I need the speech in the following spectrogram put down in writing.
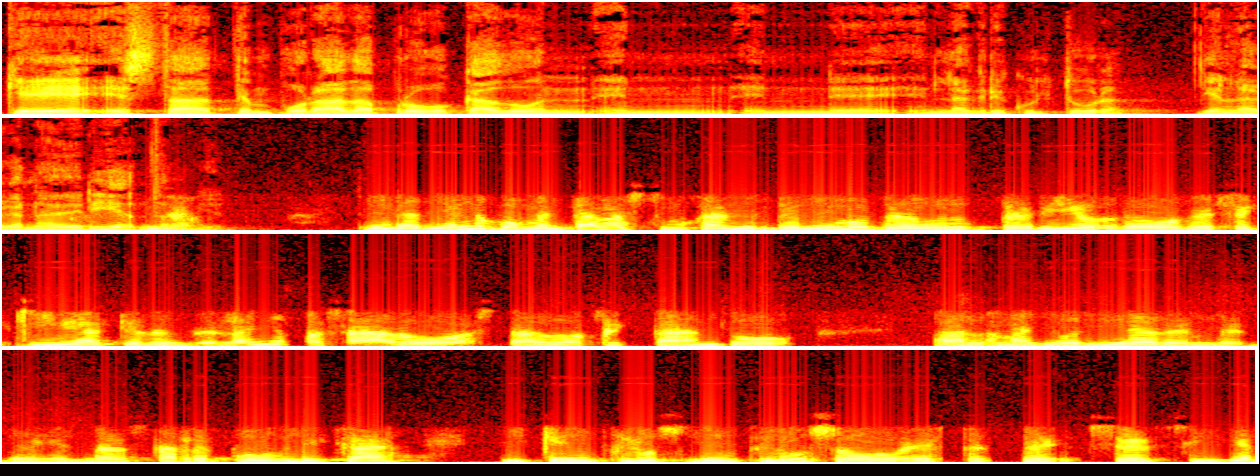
que esta temporada ha provocado en, en, en, en la agricultura y en la ganadería también? Mira, bien lo comentabas tú, Javier, venimos de un periodo de sequía que desde el año pasado ha estado afectando a la mayoría de, de esta república y que incluso incluso este se, se sigue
